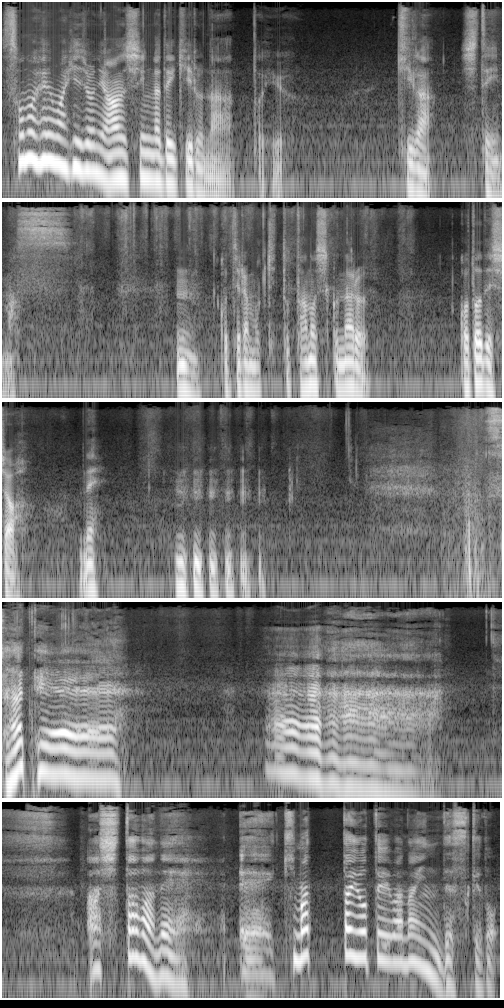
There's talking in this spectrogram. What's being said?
その辺は非常に安心ができるなという気がしています。うん。こちらもきっと楽しくなることでしょう。ね。さてあ明日はね、えー決まった予定はないんですけど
